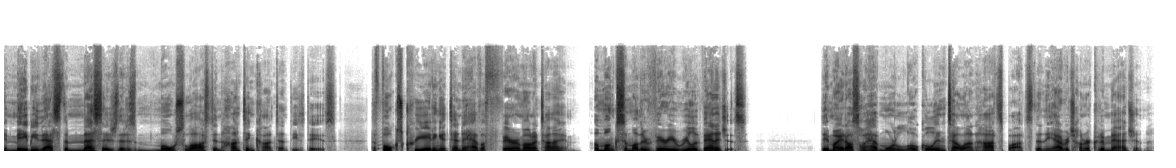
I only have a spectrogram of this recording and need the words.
And maybe that's the message that is most lost in hunting content these days. The folks creating it tend to have a fair amount of time, amongst some other very real advantages. They might also have more local intel on hotspots than the average hunter could imagine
